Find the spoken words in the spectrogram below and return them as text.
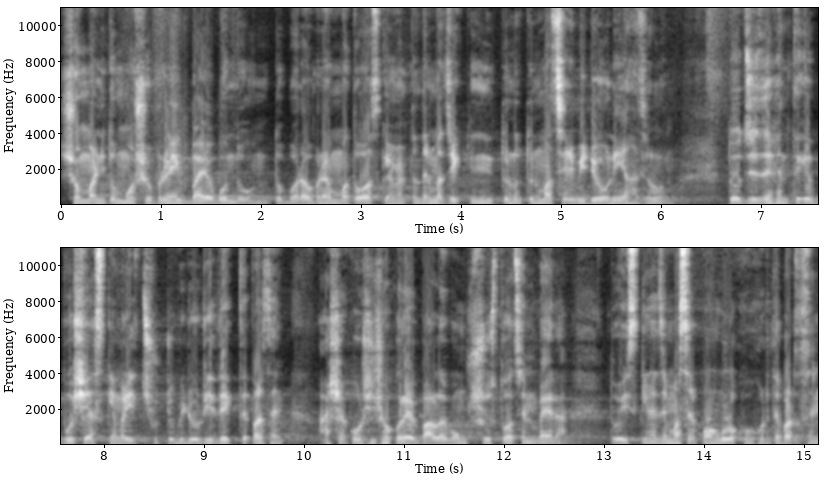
সম্মানিত মৎস্যপ্রেমিক বায়ু বন্ধুগণ, তো বরাবরের মতো আজকে আমি আপনাদের মাঝে একটি নিত্য নতুন মাছের ভিডিও নিয়ে হাজির হলাম। তো যে যেখান থেকে বসে আজকে আমার এই ছোট্ট ভিডিওটি দেখতে পাচ্ছেন আশা করছি সকলে ভালো এবং সুস্থ আছেন ভাইরা। তো স্ক্রিনে যে মাছের পোনাগুলো লক্ষ্য করতে পারছেন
